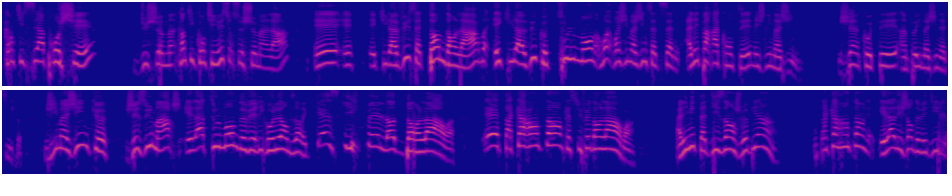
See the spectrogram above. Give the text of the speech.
quand il s'est approché du chemin, quand il continuait sur ce chemin-là, et, qu'il a vu cet homme dans l'arbre, et qu'il a vu que tout le monde, moi, moi j'imagine cette scène, elle n'est pas racontée, mais je l'imagine. J'ai un côté un peu imaginatif. J'imagine que Jésus marche, et là tout le monde devait rigoler en disant, mais qu'est-ce qu'il fait l'autre dans l'arbre? Eh, t'as 40 ans, qu'est-ce que tu fais dans l'arbre? À la limite, t'as 10 ans, je veux bien. Et t'as 40 ans. Et là, les gens devaient dire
